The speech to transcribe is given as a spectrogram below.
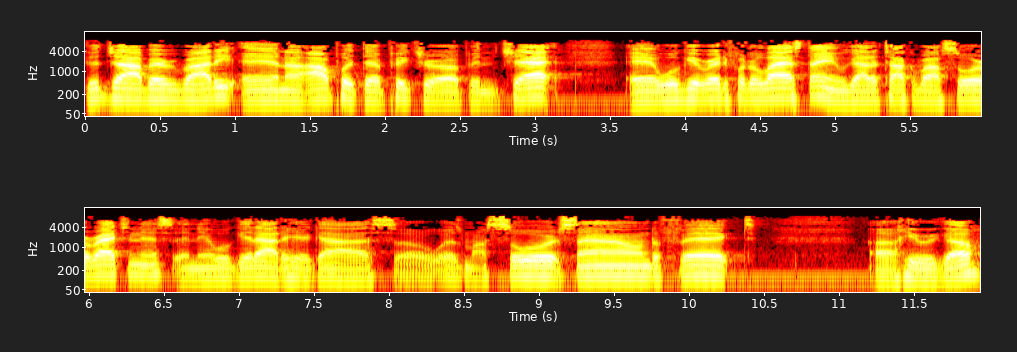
Good job, everybody. And uh, I'll put that picture up in the chat and we'll get ready for the last thing. We got to talk about sword ratchetness and then we'll get out of here, guys. So where's my sword sound effect? Uh, here we go.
